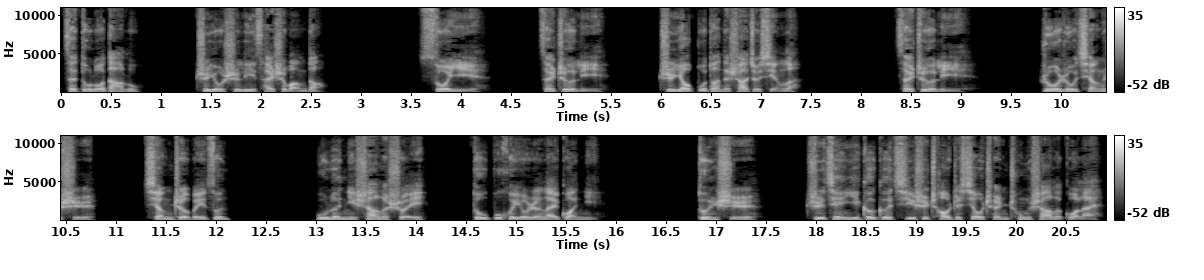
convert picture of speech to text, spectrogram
在斗罗大陆，只有实力才是王道，所以在这里，只要不断的杀就行了。在这里，弱肉强食，强者为尊，无论你杀了谁，都不会有人来管你。顿时，只见一个个骑士朝着萧晨冲杀了过来。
